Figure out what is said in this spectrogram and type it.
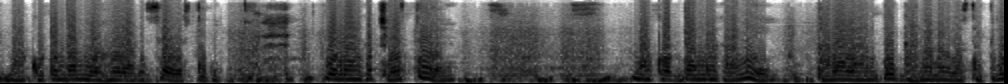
నా కుటుంబం యహోవాని సేవిస్తుంది. ఇలాగ చేస్తే నాకు వద్దన్నా కానీ తల లాంటి ఘనమైన స్థితిని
